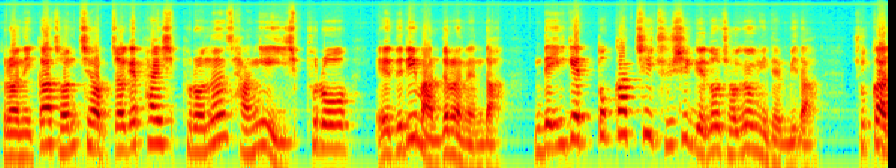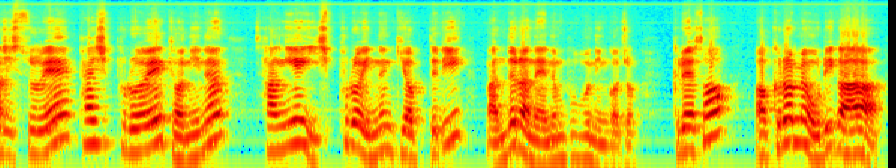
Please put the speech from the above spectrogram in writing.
그러니까 전체 업적의 80%는 상위 20% 애들이 만들어낸다. 근데 이게 똑같이 주식에도 적용이 됩니다. 주가 지수의 80%의 견인은 상위에 20% 있는 기업들이 만들어내는 부분인 거죠. 그래서 어, 그러면 우리가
